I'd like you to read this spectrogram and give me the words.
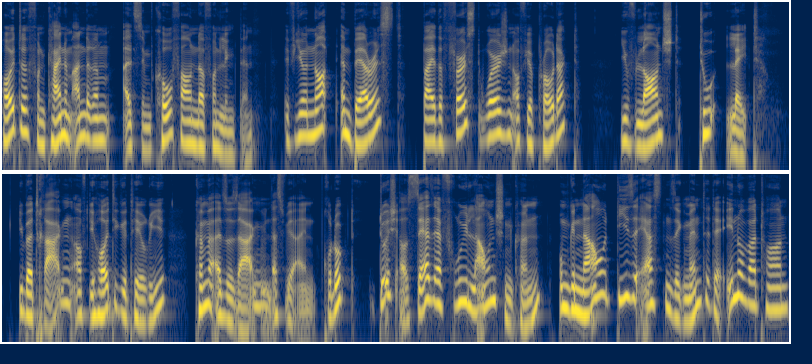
Heute von keinem anderen als dem Co-Founder von LinkedIn. If you're not embarrassed by the first version of your product, you've launched too late. Übertragen auf die heutige Theorie können wir also sagen, dass wir ein Produkt durchaus sehr, sehr früh launchen können, um genau diese ersten Segmente der Innovatoren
